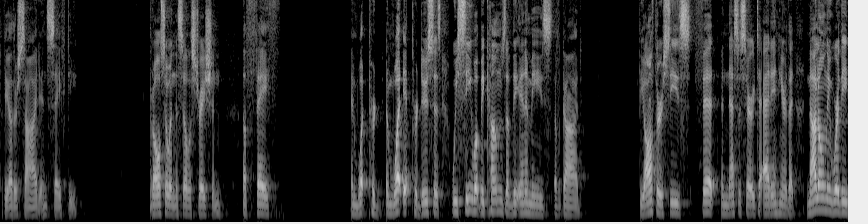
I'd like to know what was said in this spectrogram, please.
to the other side in safety. But also in this illustration of faith and what, and what it produces, we see what becomes of the enemies of God. The author sees fit and necessary to add in here that not only were the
